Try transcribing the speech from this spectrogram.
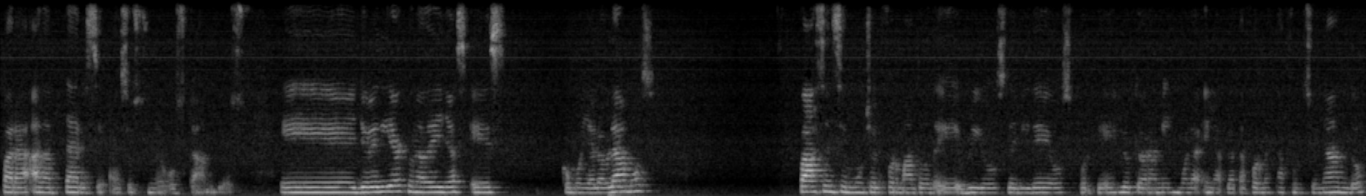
para adaptarse a esos nuevos cambios. yo le diría que una de ellas es, como ya lo hablamos, pásense mucho el formato de reels, de videos, porque es lo que ahora mismo en la plataforma está funcionando.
